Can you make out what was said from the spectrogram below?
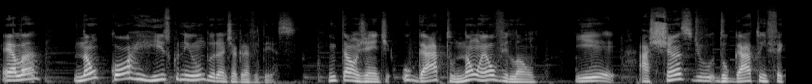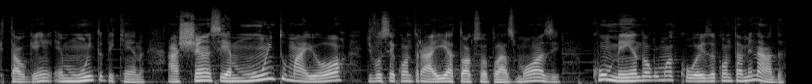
ela não corre risco nenhum durante a gravidez. Então, gente, o gato não é o vilão. E a chance de, do gato infectar alguém é muito pequena. A chance é muito maior de você contrair a toxoplasmose comendo alguma coisa contaminada.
